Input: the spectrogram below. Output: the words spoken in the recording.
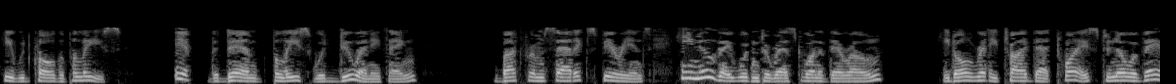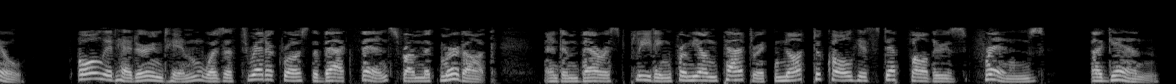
He would call the police if the damned police would do anything. But from sad experience, he knew they wouldn't arrest one of their own. He'd already tried that twice to no avail. All it had earned him was a threat across the back fence from McMurdock, and embarrassed pleading from young Patrick not to call his stepfather's friends again.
